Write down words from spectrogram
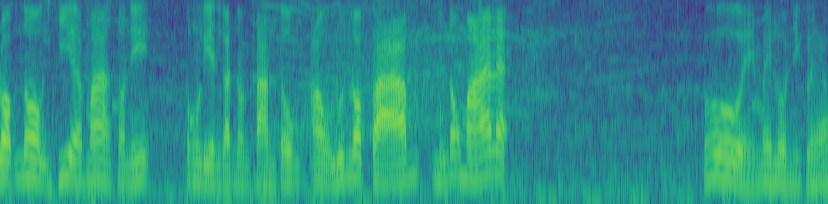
รอบนอกเฮี้ยมากตอนนี้ต้องเรียนกันตามตามตรง เอ้าลุ้นรอบสามมึงต้องมาแหละ โอ้ย ไม่หล่นอีกแล้ว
